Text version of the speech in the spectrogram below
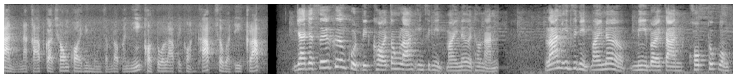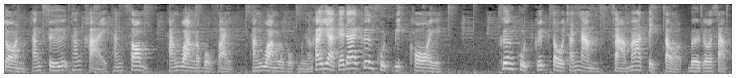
กันนะครับ กับช่องคอยในมูลสำหรับวันนี้ขอตัวลาไปก่อนครับ สวัสดีครับ อยากจะซื้อเครื่องขุดบิตคอยต้องร้าน Infinite Miner เท่านั้น ร้าน Infinite Miner มีบริการครบทุกวงจร ทั้งซื้อ ทั้งขาย ทั้งซ่อม ทั้งวางระบบไฟ ทั้งวางระบบเหมือง ใครอยากจะได้เครื่องขุดบิตคอยเครื่องขุดคริปโตชั้นนำสามารถติดต่อเบอร์โทรศัพท์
